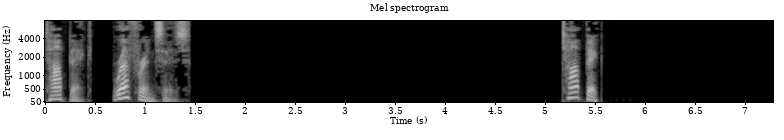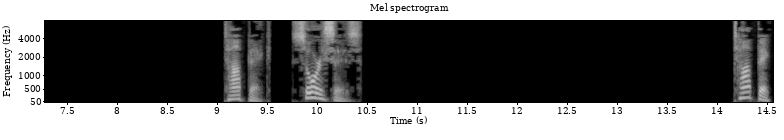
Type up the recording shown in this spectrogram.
Topic. References. Topic. Topic. Sources. Topic.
